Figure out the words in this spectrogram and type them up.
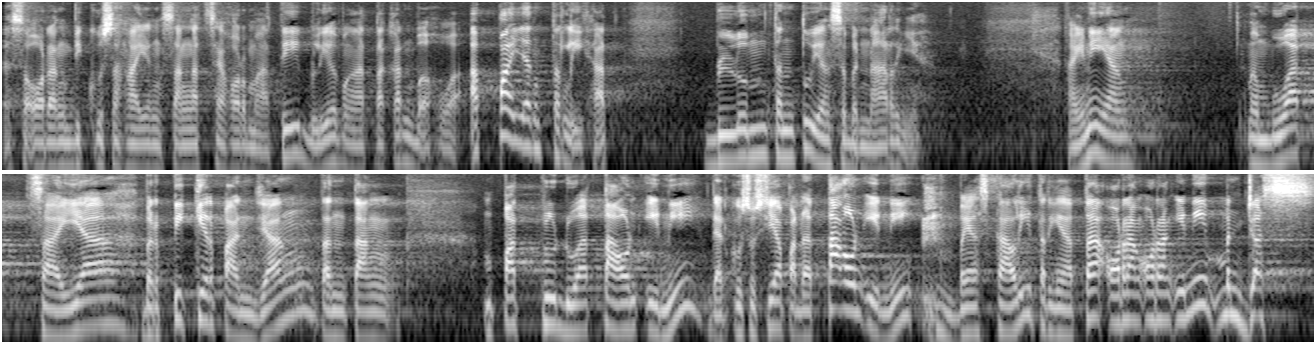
seorang biku saha yang sangat saya hormati, beliau mengatakan bahwa apa yang terlihat belum tentu yang sebenarnya. Nah ini yang membuat saya berpikir panjang tentang 42 tahun ini dan khususnya pada tahun ini banyak sekali ternyata orang-orang ini menjudge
